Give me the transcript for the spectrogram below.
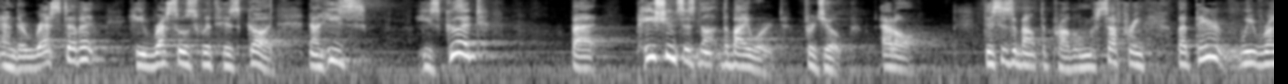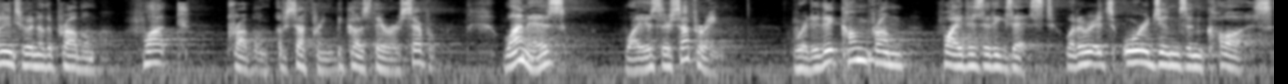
And the rest of it, he wrestles with his God. Now, he's, he's good, but patience is not the byword for Job at all. This is about the problem of suffering. But there we run into another problem. What problem of suffering? Because there are several. One is, why is there suffering? Where did it come from? Why does it exist? What are its origins and cause?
